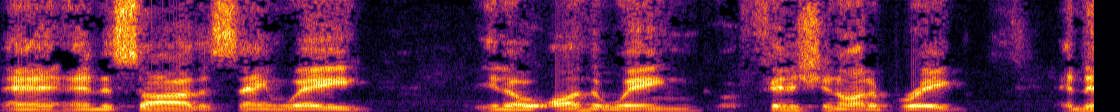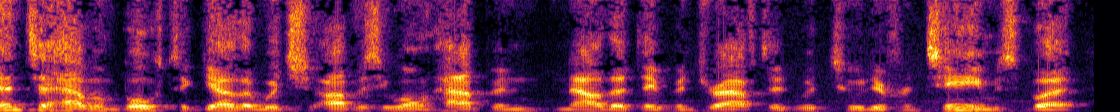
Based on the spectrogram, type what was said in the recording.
And, and Ausar the same way, you know, on the wing or finishing on a break. And then to have them both together, which obviously won't happen now that they've been drafted with two different teams, but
